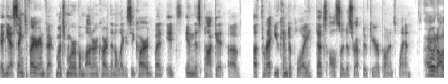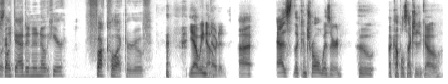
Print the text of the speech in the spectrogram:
And yeah, Sanctifier en-Vec, much more of a modern card than a legacy card, but it's in this pocket of a threat you can deploy that's also disruptive to your opponent's plan. I would also okay. like to add in a note here. Fuck Collector Ouphe. yeah, we know. Noted. Uh, as the control wizard, who a couple sections ago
